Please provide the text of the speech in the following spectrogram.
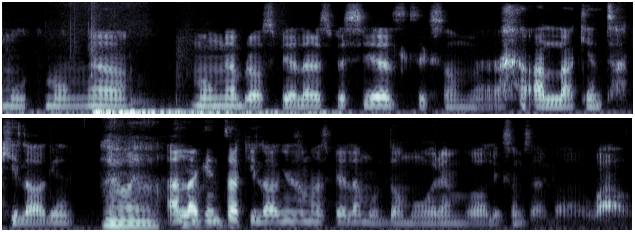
mot många, många bra spelare, speciellt liksom alla Kentucky-lagen. Ja, ja. Alla Kentucky-lagen som har spelat mot de åren var liksom så här bara wow.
